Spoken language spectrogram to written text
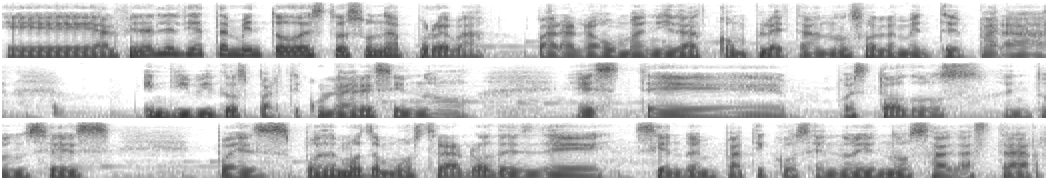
eh, al final del día también todo esto es una prueba para la humanidad completa, no solamente para individuos particulares, sino este, pues todos. Entonces, pues podemos demostrarlo desde siendo empáticos en no irnos a gastar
